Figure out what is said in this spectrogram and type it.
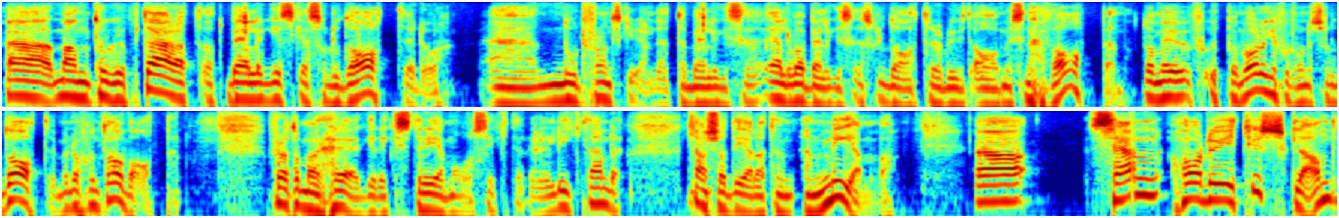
Eh, man tog upp där att, att belgiska soldater då, Eh, Nordfront skrev detta, belgiska, 11 belgiska soldater har blivit av med sina vapen. De är uppenbarligen fortfarande soldater, men de får inte ha vapen. För att de har högerextrema åsikter eller liknande. Kanske har delat en, en mem. Va? Eh, sen har du i Tyskland,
